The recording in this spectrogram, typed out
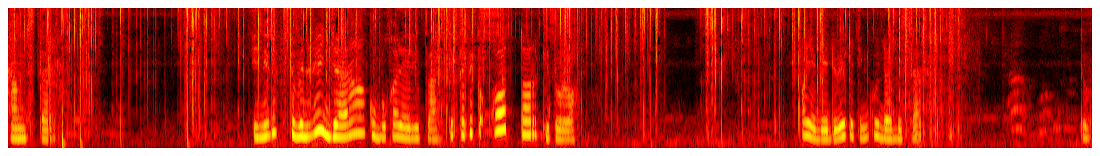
hamster. Ini tuh sebenarnya jarang aku buka dari plastik, tapi kok kotor gitu loh oh ya by the way kucingku udah besar. Tuh.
